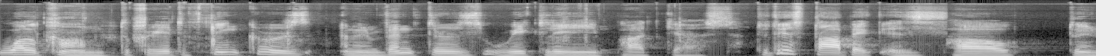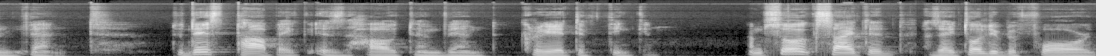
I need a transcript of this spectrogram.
Welcome to Creative Thinkers and Inventors Weekly Podcast. Today's topic is how to invent. Today's topic is how to invent creative thinking. I'm so excited, as I told you before,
